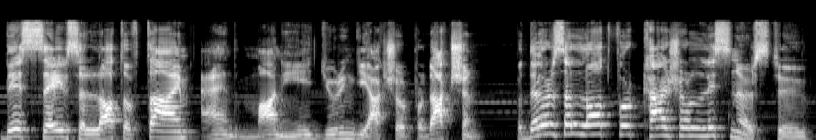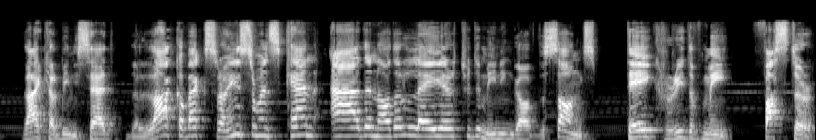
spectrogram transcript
This saves a lot of time and money during the actual production. But there's a lot for casual listeners too. Like Albini said, the lack of extra instruments can add another layer to the meaning of the songs. Take Rid of Me, faster,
